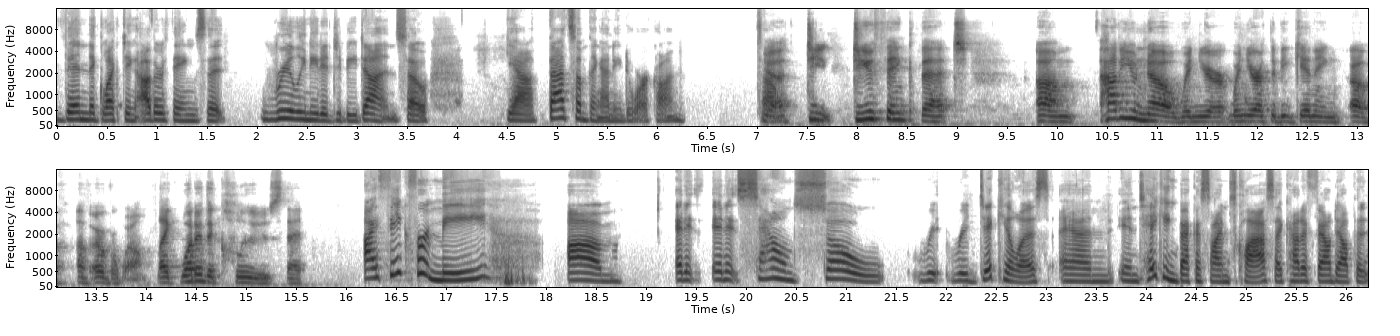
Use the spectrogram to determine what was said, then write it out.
then neglecting other things that really needed to be done so yeah that's something i need to work on so. yeah do you, do you think that um, how do you know when you're when you're at the beginning of of overwhelm? Like what are the clues that i think for me um and it and it sounds so ri- ridiculous and in taking becca syme's class i kind of found out that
